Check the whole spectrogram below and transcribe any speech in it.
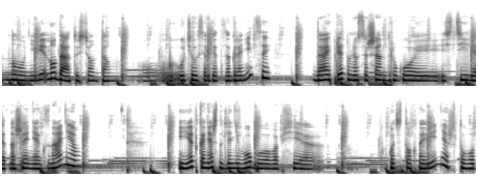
ну, не, ну да, то есть он там учился где-то за границей, да, и при этом у него совершенно другой стиль и отношение к знаниям. И это, конечно, для него было вообще какое-то столкновение, что вот,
